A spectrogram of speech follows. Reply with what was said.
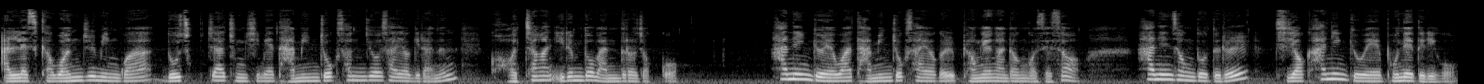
알래스카 원주민과 노숙자 중심의 다민족 선교 사역이라는 거창한 이름도 만들어졌고 한인교회와 다민족 사역을 병행하던 것에서 한인 성도들을 지역 한인교회에 보내드리고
